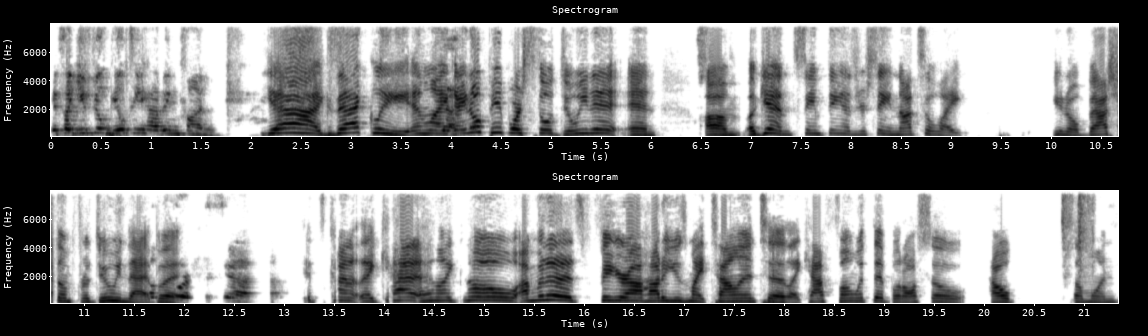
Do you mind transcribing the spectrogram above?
it's like you feel guilty having fun yeah exactly and like yeah. i know people are still doing it and um again same thing as you're saying not to like you know bash them for doing that of but course, yeah it's kind of like I'm like no I'm gonna figure out how to use my talent to like have fun with it but also help someone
